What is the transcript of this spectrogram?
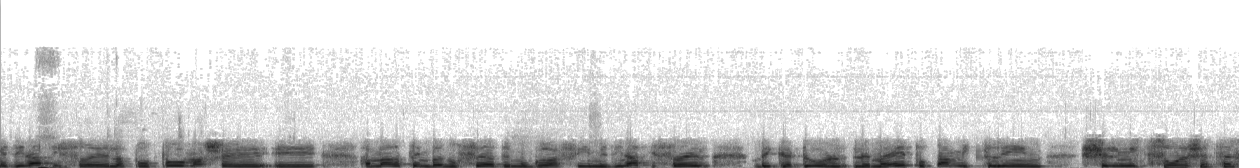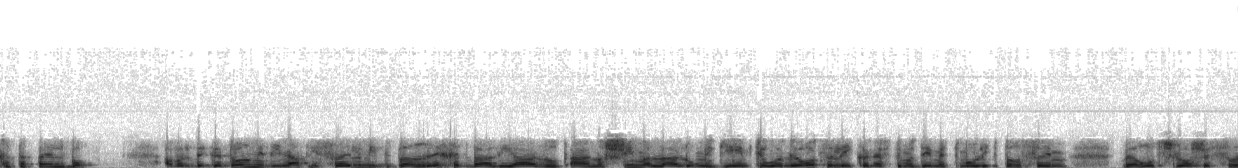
מדינת ישראל, אפרופו מה שאמרתם בנושא הדמוגרפי, מדינת ישראל בגדול, למעט אותם מקרים של ניצול שצריך לטפל בו. אבל בגדול מדינת ישראל מתברכת בעלייה הזאת. האנשים הללו מגיעים, תראו, אני לא רוצה להיכנס, אתם יודעים, אתמול התפרסם בערוץ 13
